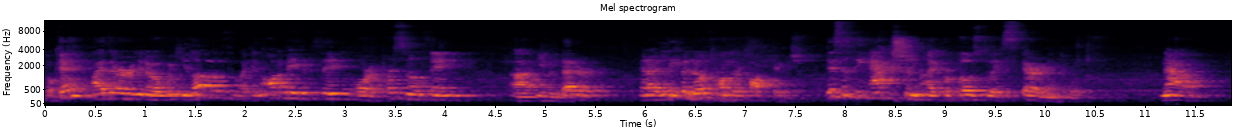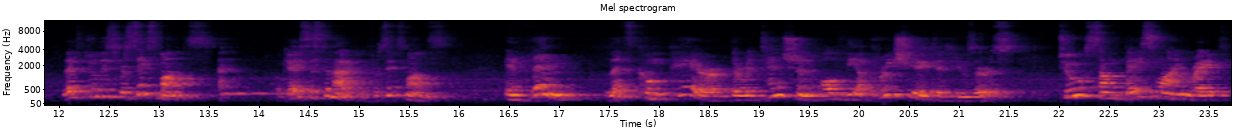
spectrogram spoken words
Okay, either, you know, wiki love, like an automated thing, or a personal thing, uh, even better, and I leave a note on their talk page. This is the action I propose to experiment with. Now, let's do this for six months, okay, systematically, for six months, and then let's compare the retention of the appreciated users to some baseline rate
